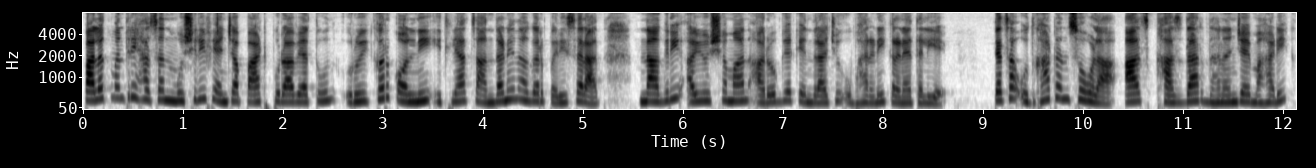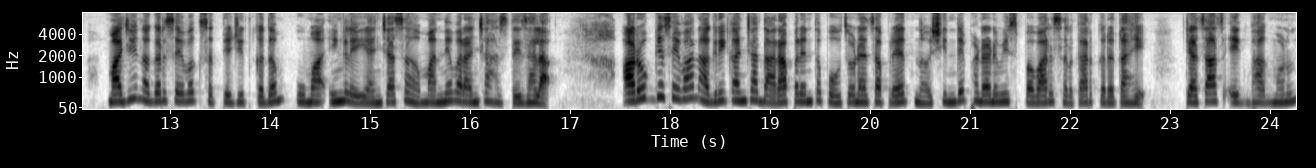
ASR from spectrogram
पालकमंत्री हसन मुश्रीफ यांच्या पाठपुराव्यातून रुईकर कॉलनी इथल्या चांदणे नगर परिसरात नागरी आयुष्यमान आरोग्य केंद्राची उभारणी करण्यात आली आहे. त्याचा उद्घाटन सोहळा आज खासदार धनंजय महाडिक माजी नगरसेवक सत्यजित कदम उमा इंगळे यांच्यासह मान्यवरांच्या हस्ते झाला. आरोग्यसेवा नागरिकांच्या दारापर्यंत पोहोचवण्याचा प्रयत्न शिंदे फडणवीस पवार सरकार करत आहे. त्याचाच एक भाग म्हणून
